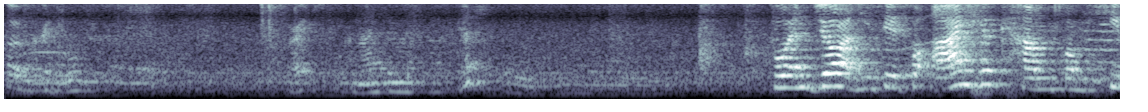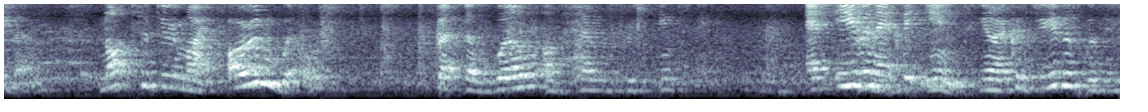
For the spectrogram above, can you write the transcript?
so incredible. Sorry, just organizing myself. For in John, he says, For I have come from heaven, not to do my own will, but the will of him who sent me. And even at the end, you know, because Jesus was in,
